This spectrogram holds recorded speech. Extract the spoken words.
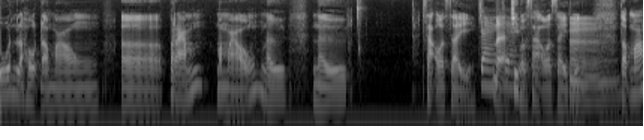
4រហូតដល់ម៉ោងអឺ5 1ម៉ោងនៅនៅផ្សារអស័យចាបាទជិះមកផ្សារអស័យទៀតតបមក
